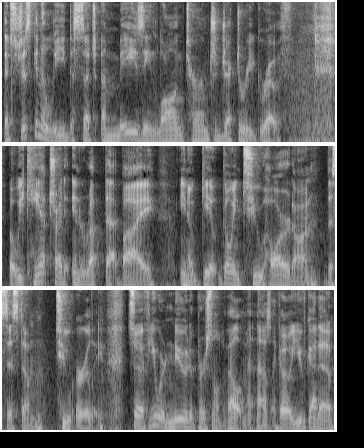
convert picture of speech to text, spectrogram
that's just going to lead to such amazing long term trajectory growth. But we can't try to interrupt that by you know going too hard on the system too early. So if you were new to personal development and i was like oh you've got to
